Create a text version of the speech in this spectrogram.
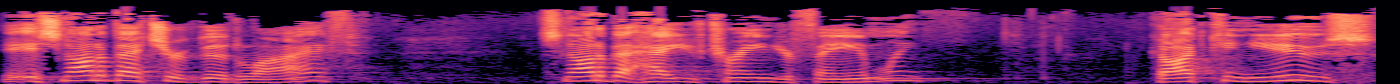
It's not about your good life. It's not about how you've trained your family. God can use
